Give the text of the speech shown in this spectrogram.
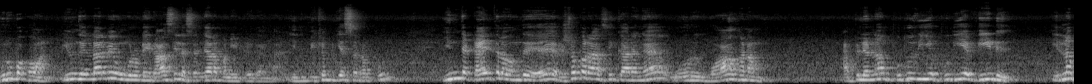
குரு பகவான் இவங்க எல்லாருமே உங்களுடைய ராசியில் சஞ்சாரம் பண்ணிகிட்டு இருக்காங்க. இது மிக மிக சிறப்பு. இந்த டயத்தில் வந்து ரிஷபராசிக்காரங்க ஒரு வாகனம் அப்படி இல்லைன்னா புதிய புதிய வீடு இல்லைன்னா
